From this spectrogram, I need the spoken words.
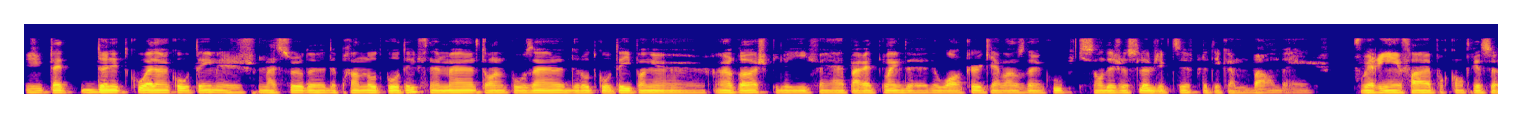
j'ai peut-être donné de quoi d'un côté, mais je m'assure de, de prendre l'autre côté. Finalement, ton opposant de l'autre côté, il pogne un, un rush, puis là, il fait apparaître plein de, de walkers qui avancent d'un coup, puis qui sont déjà sur l'objectif. Puis là, t'es comme bon, ben, je pouvais rien faire pour contrer ça,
